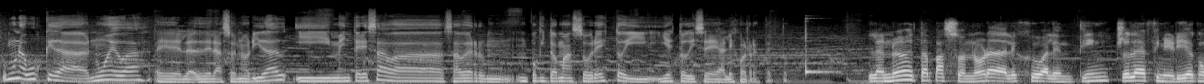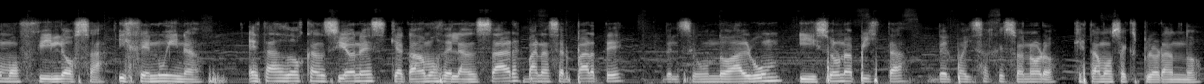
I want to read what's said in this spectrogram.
como una búsqueda nueva eh, de la sonoridad y me interesaba saber un poquito más sobre esto y, y esto dice Alejo al respecto. La nueva etapa sonora de Alejo y Valentín yo la definiría como filosa y genuina. Estas dos canciones que acabamos de lanzar van a ser parte del segundo álbum y son una pista del paisaje sonoro que estamos explorando.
